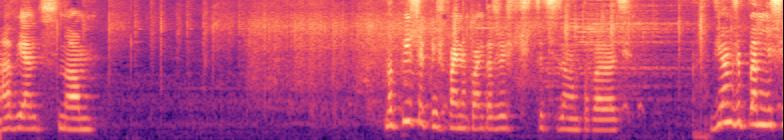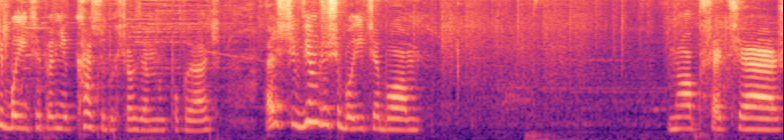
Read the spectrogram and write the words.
A więc no. Napiszcie jakieś fajne komentarze, jeśli chcecie ze mną pogadać. Wiem, że pewnie się boicie, pewnie każdy by chciał ze mną pogadać. Ale jeśli wiem, że się boicie, bo. No przecież.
